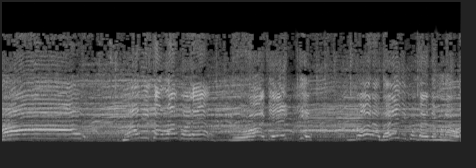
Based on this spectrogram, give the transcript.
はーい何かなこれ。うわ元気。ドアラ誰に答えてもらおう。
